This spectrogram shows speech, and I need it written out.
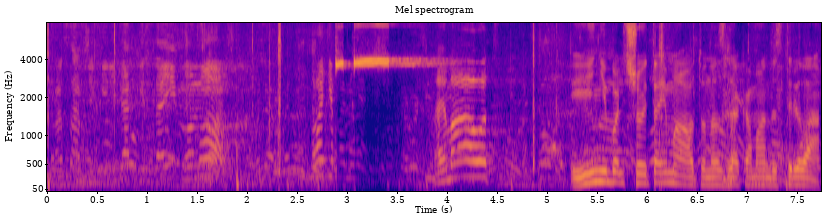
Красавчики, ребятки, стоим 0-0. Тайм-аут. И небольшой тайм-аут у нас для команды «Стрела».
